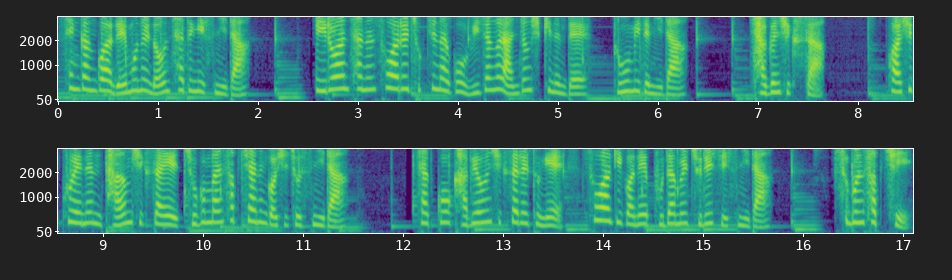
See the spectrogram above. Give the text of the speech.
생강과 레몬을 넣은 차 등이 있습니다. 이러한 차는 소화를 촉진하고 위장을 안정시키는데 도움이 됩니다. 작은 식사. 과식 후에는 다음 식사에 조금만 섭취하는 것이 좋습니다. 작고 가벼운 식사를 통해 소화기관의 부담을 줄일 수 있습니다. 수분 섭취.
